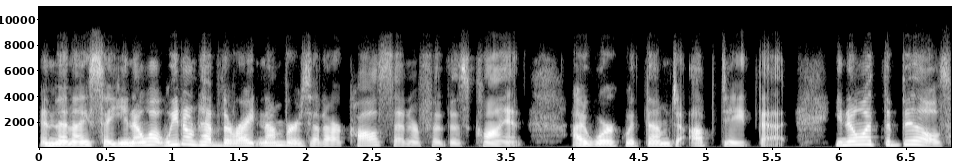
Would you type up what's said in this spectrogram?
And then I say, you know what? We don't have the right numbers at our call center for this client. I work with them to update that. You know what? The bills,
